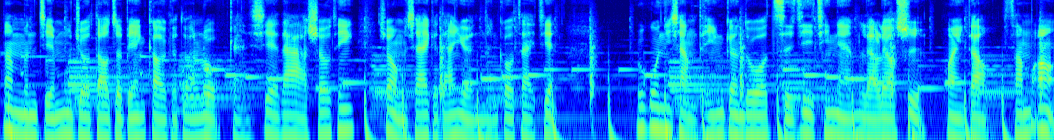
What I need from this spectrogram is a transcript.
那我们节目就到这边告一个段落，感谢大家收听，希望我们下一个单元能够再见。如果你想听更多慈济青年聊聊事，欢迎到 SoundOn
